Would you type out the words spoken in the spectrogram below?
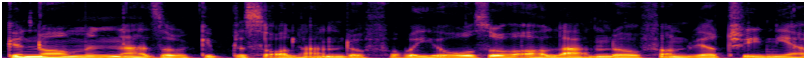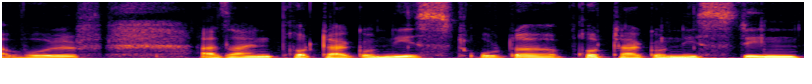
genommen. Also gibt es Orlando Furioso, Orlando von Virginia Woolf, also ein Protagonist oder Protagonistin.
